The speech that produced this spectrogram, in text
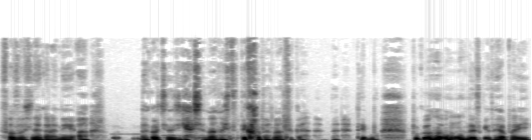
想像しながらね、あ、なんかうちの事業者のあの人ってこうだなとか。でも、僕は思うんですけど、やっぱり、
